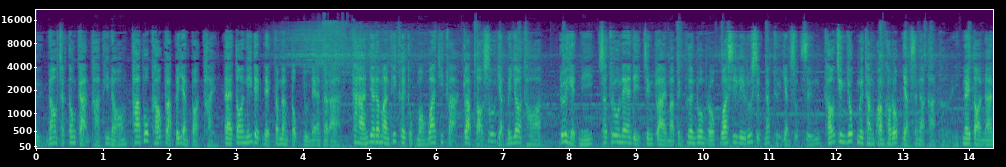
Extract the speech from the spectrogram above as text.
อื่นนอกจากต้องการพาพี่น้อง พาพวกเขากลับไปอย่างปลอดภัย แต่ตอนนี้เด็กๆกำลังตกอยู่ในอันตรายทหารเยอรมันที่เคยถูกมองว่าขี้ขลาดกลับต่อสู้อย่างไม่ย่อท้อด้วยเหตุนี้ศัตรูในอดีตจึงกลายมาเป็นเพื่อนร่วมรบวาซิลีรู้สึกนับถืออย่างสุดซึ้งเขาจึงยกมือทำความเคารพอย่างสง่าผ่าเผย ในตอนนั้น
